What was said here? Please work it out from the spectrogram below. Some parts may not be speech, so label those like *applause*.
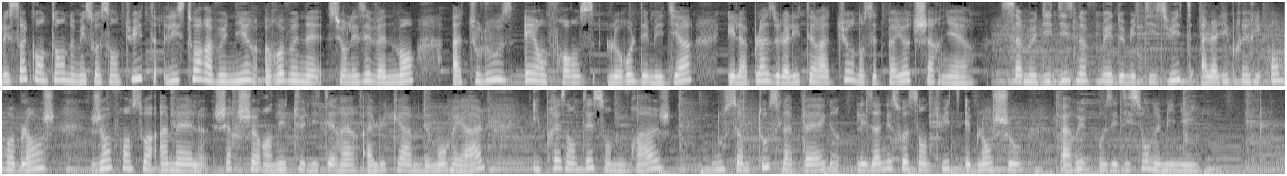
les 50 ans de mai 68, l'histoire à venir revenait sur les événements à Toulouse et en France, le rôle des médias et la place de la littérature dans cette période charnière. Samedi 19 mai 2018, à la librairie Ombre Blanche, Jean-François Hamel, chercheur en études littéraires à l'UCAM de Montréal, y présentait son ouvrage Nous sommes tous la pègre, les années 68 et Blanchot, paru aux éditions de Minuit.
